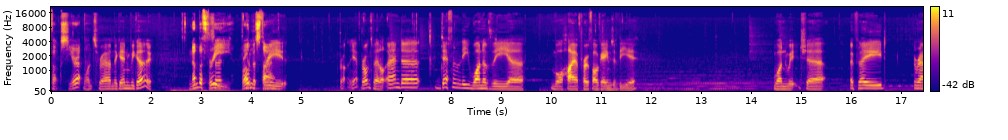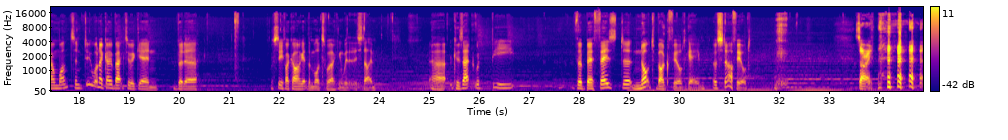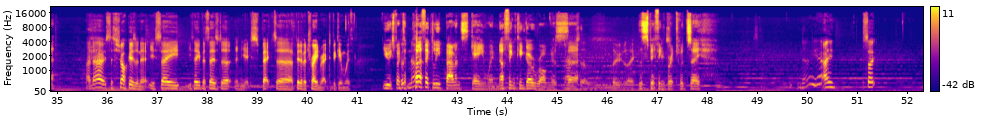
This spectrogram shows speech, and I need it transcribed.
Shadowfox, you're up. Once round again we go. Number three, bronze Number three, bro- yeah, bronze medal, and uh, definitely one of the uh, more higher profile games of the year. One which uh, I played around once and do want to go back to again, but uh, we'll see if I can't get the mods working with it this time. Because that would be the Bethesda not Bugfield game of Starfield. Sorry. I know it's a shock, isn't it? You say you say Bethesda, and you expect a bit of a train wreck to begin with. you expect But a no. perfectly balanced game where nothing can go wrong, as uh, Absolutely. the spiffing Brit would say. No, yeah. I so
